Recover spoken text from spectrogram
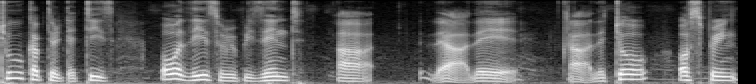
two capital letter t's. All these represent uh, uh, the uh, the toe offspring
